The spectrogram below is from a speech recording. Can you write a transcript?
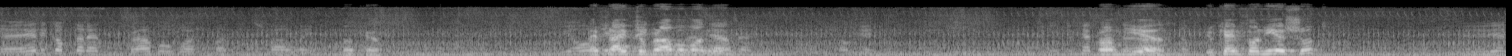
yeah, helicopter at Bravo 1, but it's far away. Okay. I fly to Bravo and 1, yeah? Okay. We need to capture From here. You can from here shoot? Uh, yes.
